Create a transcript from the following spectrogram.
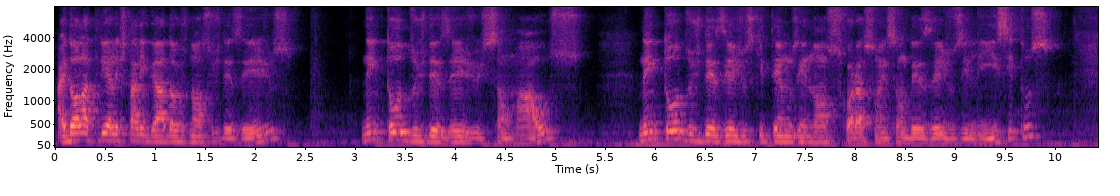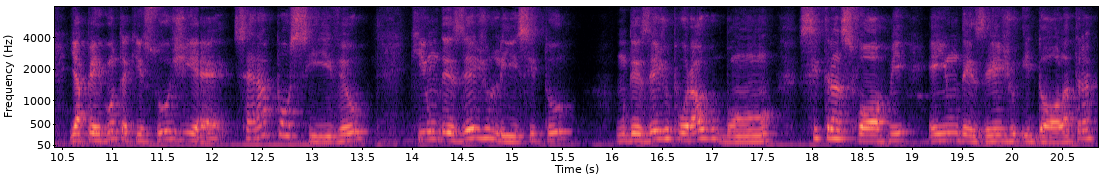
A idolatria ela está ligada aos nossos desejos. Nem todos os desejos são maus. Nem todos os desejos que temos em nossos corações são desejos ilícitos. E a pergunta que surge é: será possível que um desejo lícito um desejo por algo bom se transforme em um desejo idólatra?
